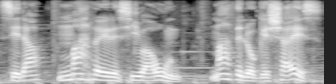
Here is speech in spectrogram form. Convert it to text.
será más regresiva aún, más de lo que ya es,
